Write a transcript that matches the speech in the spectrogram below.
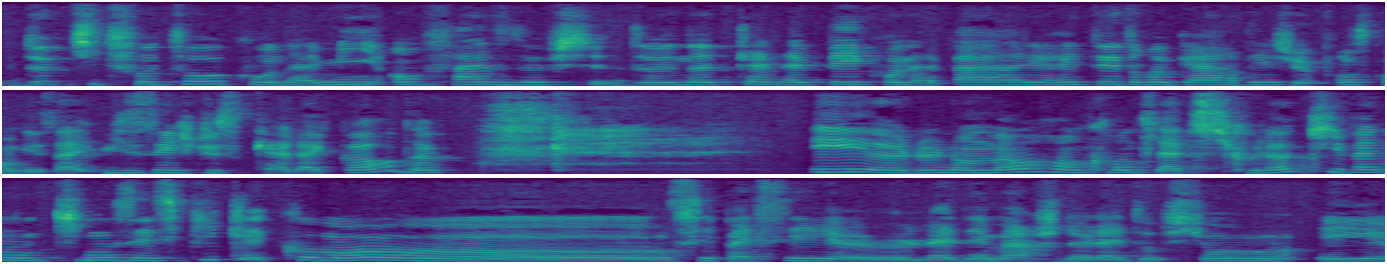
deux petites photos qu'on a mis en face de, notre canapé qu'on n'a pas arrêté de regarder. Je pense qu'on les a usées jusqu'à la corde. Et le lendemain, on rencontre la psychologue qui va nous, qui nous explique comment s'est passée la démarche de l'adoption et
